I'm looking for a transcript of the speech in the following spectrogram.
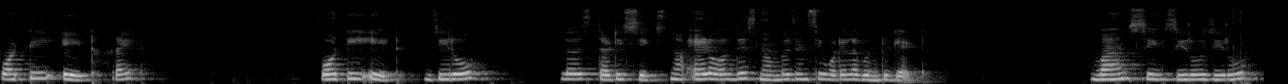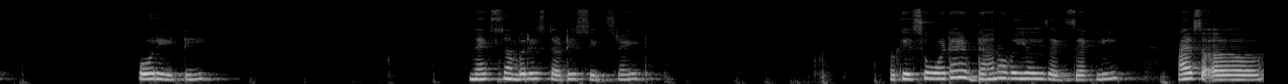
48 right? 48 0 plus 36 now add all these numbers and see what you are going to get. 1600 480 next number is 36 right okay so what I have done over here is exactly as uh,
